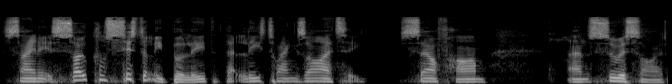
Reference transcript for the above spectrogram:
saying it is so consistently bullied that leads to anxiety, self-harm and suicide.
